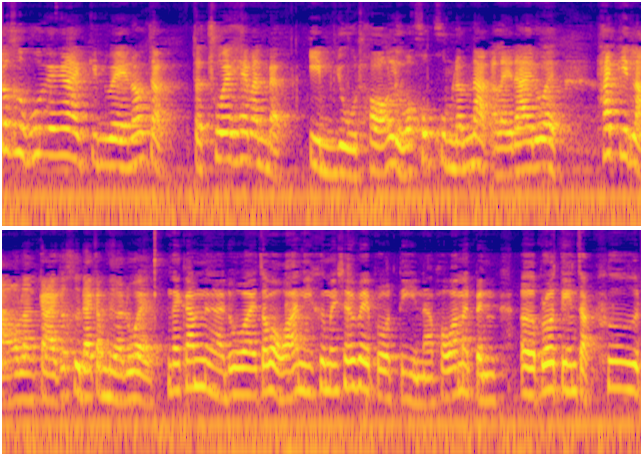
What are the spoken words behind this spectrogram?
ก็คือพูดง่ายๆ กินเวนอกจากจะช่วยให้มันแบบอิ่มอยู่ท้องหรือว่าควบคุมน้ำหนักอะไรได้ด้วย ถ้ากินหลังออกกำลังกายก็คือได้กล้ามเนื้อด้วย ได้กล้ามเนื้อด้วย จะบอกว่าอันนี้คือไม่ใช่เวย์โปรตีนนะ เพราะว่ามันเป็นเอ่อโปรตีนจากพืช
